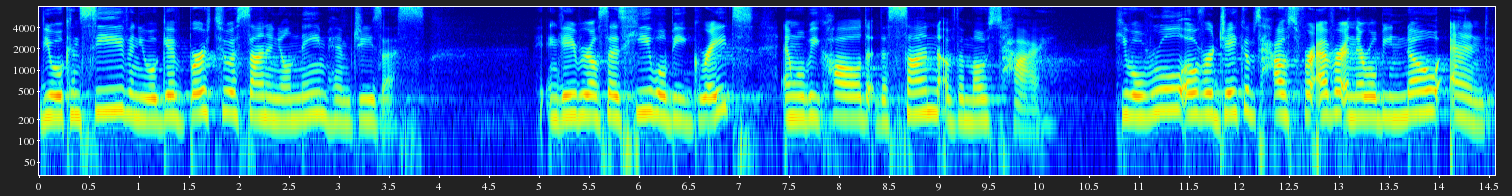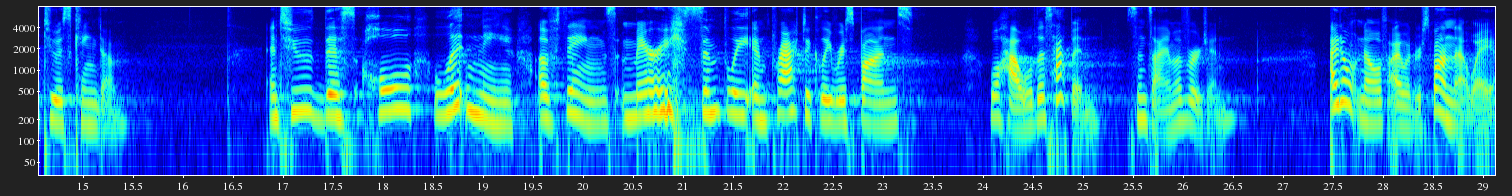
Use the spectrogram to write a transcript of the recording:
You will conceive and you will give birth to a son, and you'll name him Jesus. And Gabriel says, He will be great and will be called the Son of the Most High. He will rule over Jacob's house forever, and there will be no end to his kingdom. And to this whole litany of things, Mary simply and practically responds, Well, how will this happen since I am a virgin? I don't know if I would respond that way.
